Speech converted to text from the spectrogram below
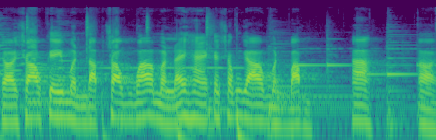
Rồi sau khi mình đập xong quá mình lấy hai cái sống dao mình bầm ha rồi.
